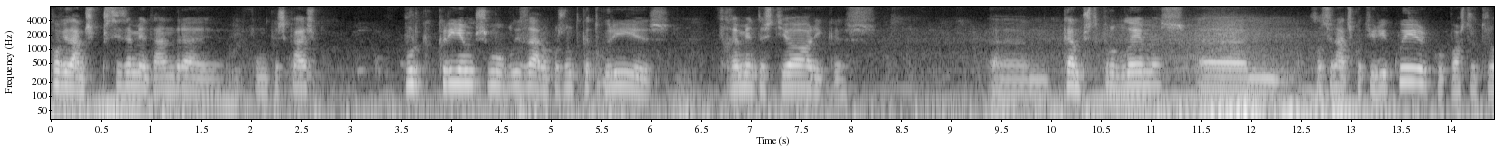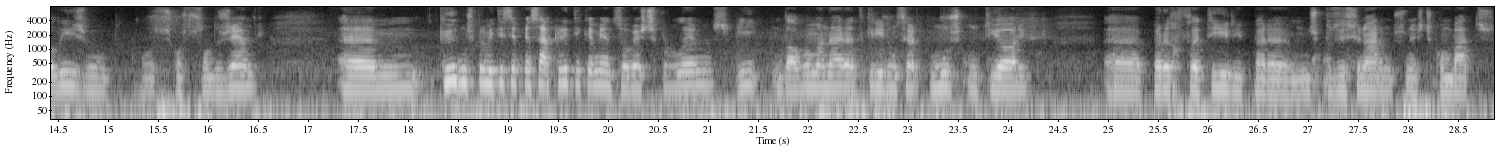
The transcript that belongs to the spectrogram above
convidámos precisamente a Andréia e Fernando Cascais porque queríamos mobilizar um conjunto de categorias, ferramentas teóricas, um, campos de problemas um, relacionados com a teoria queer, com o pós-estruturalismo, com a desconstrução do género, um, que nos permitissem pensar criticamente sobre estes problemas e, de alguma maneira, adquirir um certo músculo teórico uh, para refletir e para nos posicionarmos nestes combates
